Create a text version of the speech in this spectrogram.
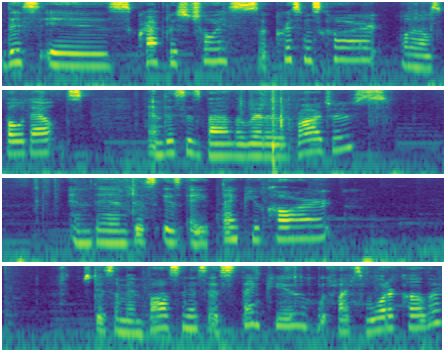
This is Crafter's Choice, a Christmas card, one of those fold outs. And this is by Loretta Rogers. And then this is a thank you card. She did some embossing. It says thank you with like watercolor.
